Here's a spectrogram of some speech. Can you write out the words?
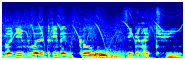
Abonnez-vous à Dribenco, c'est gratuit.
